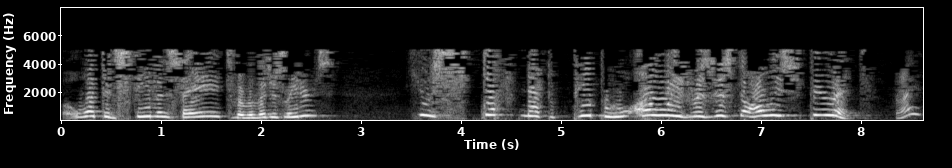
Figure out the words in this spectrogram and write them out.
What did Stephen say to the religious leaders? You stiff-necked people who always resist the Holy Spirit. Right?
